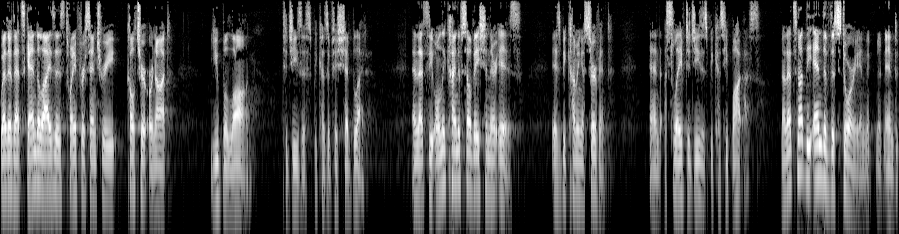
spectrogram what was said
Whether that scandalizes 21st century culture or not, you belong to Jesus because of his shed blood. And that's the only kind of salvation there is, is becoming a servant and a slave to Jesus because he bought us. Now, that's not the end of the story, and, and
